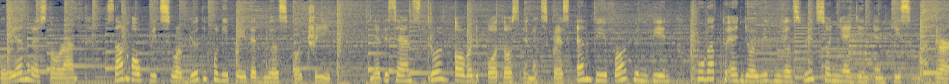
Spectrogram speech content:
Korean restaurant, some of which were beautifully plated meals for three. Netizens drooled over the photos and expressed envy for Hyunbin who got to enjoy with meals with Son Ye-jin and his mother.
